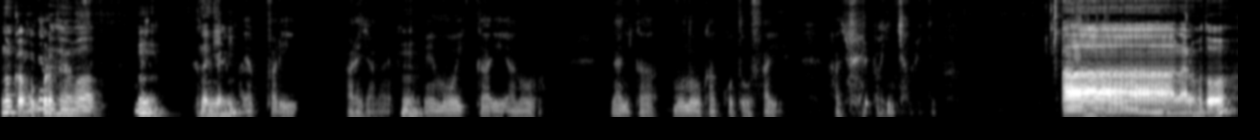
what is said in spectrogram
なんかここら辺は、うん。何？々やっぱり、あれじゃない？うん。えもう一回、あの、何か物を書くことをさえ始めればいいんじゃない？って。あー、なるほど。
